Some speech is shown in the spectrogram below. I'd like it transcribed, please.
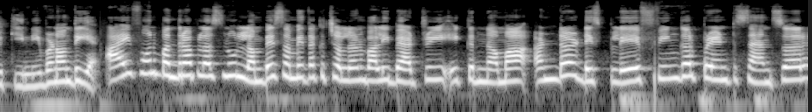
ਯਕੀਨੀ ਬਣਾਉਂਦੀ ਹੈ। ਆਈਫੋਨ 15 ਪਲੱਸ ਨੂੰ ਲੰਬੇ ਸਮੇਂ ਤੱਕ ਚੱਲਣ ਵਾਲੀ ਬੈਟਰੀ ਇੱਕ ਨਵਾਂ under display finger fingerprint sensor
